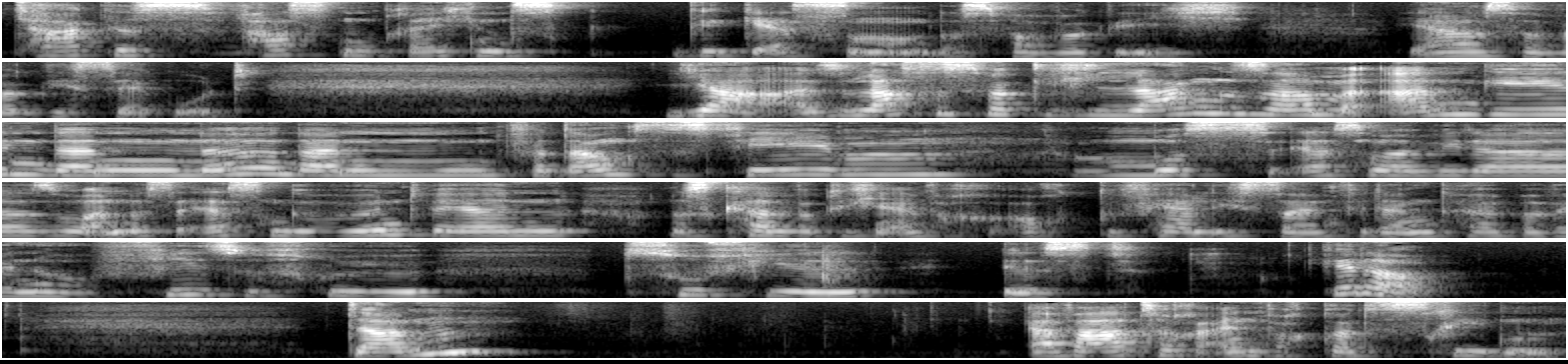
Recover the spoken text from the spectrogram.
Tag des Fastenbrechens gegessen. Das war wirklich, ja, das war wirklich sehr gut. Ja, also lass es wirklich langsam angehen, denn ne, dein Verdauungssystem muss erstmal wieder so an das Essen gewöhnt werden. Und es kann wirklich einfach auch gefährlich sein für deinen Körper, wenn du viel zu früh zu viel ist. Genau. Dann erwarte auch einfach Gottes Reden.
